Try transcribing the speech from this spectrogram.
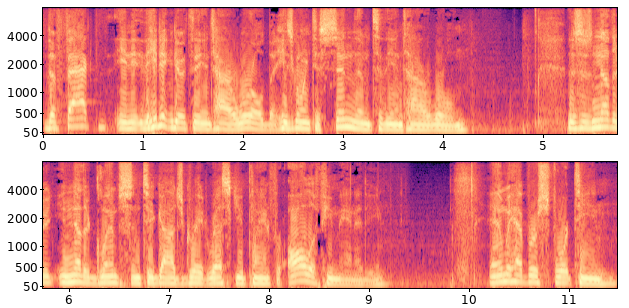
The fact he didn't go to the entire world, but he's going to send them to the entire world. This is another, another glimpse into God's great rescue plan for all of humanity. And we have verse 14.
